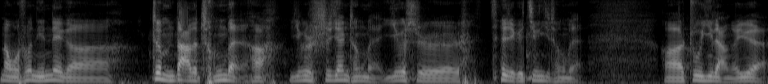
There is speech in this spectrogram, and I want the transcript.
那我说您这个这么大的成本哈，一个是时间成本，一个是 这个经济成本啊，住一两个月，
